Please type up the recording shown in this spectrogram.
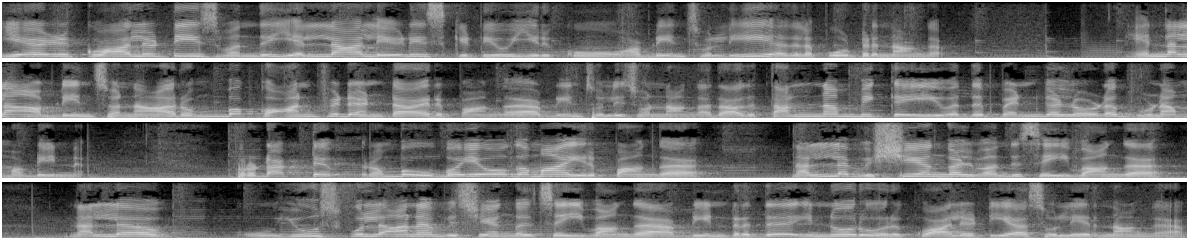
ஏழு குவாலிட்டிஸ் வந்து எல்லா லேடிஸ்கிட்டேயும் இருக்கும் அப்படின்னு சொல்லி அதில் போட்டிருந்தாங்க. என்னலாம் அப்படின்னு சொன்னால் ரொம்ப கான்ஃபிடெண்ட்டாக இருப்பாங்க அப்படின்னு சொல்லி சொன்னாங்க. அதாவது தன்னம்பிக்கை வந்து பெண்களோட குணம் அப்படின்னு. ப்ரொடக்டிவ் ரொம்ப உபயோகமாக இருப்பாங்க. நல்ல விஷயங்கள் வந்து செய்வாங்க. நல்ல யூஸ்ஃபுல்லான விஷயங்கள் செய்வாங்க அப்படின்றது இன்னொரு ஒரு குவாலிட்டியாக சொல்லியிருந்தாங்க.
